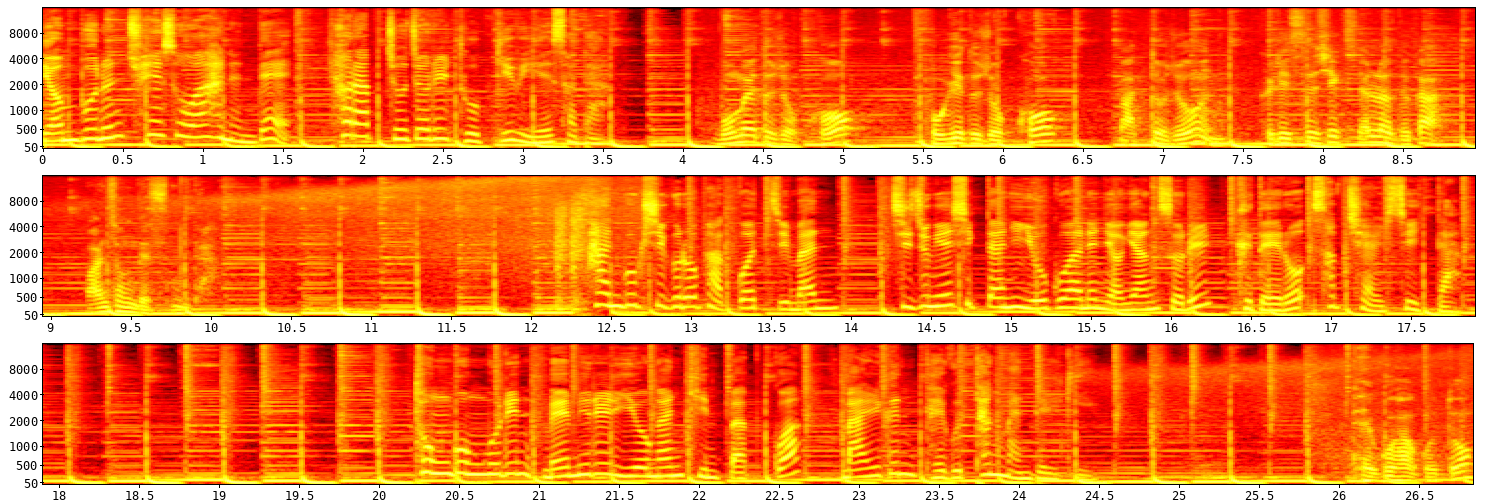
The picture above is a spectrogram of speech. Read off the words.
염분은 최소화하는데 혈압 조절을 돕기 위해서다. 몸에도 좋고 보기도 좋고 맛도 좋은 그리스식 샐러드가 완성됐습니다. 한국식으로 바꿨지만 지중해 식단이 요구하는 영양소를 그대로 섭취할 수 있다. 통곡물인 메밀을 이용한 김밥과 맑은 대구탕 만들기. 대구하고도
